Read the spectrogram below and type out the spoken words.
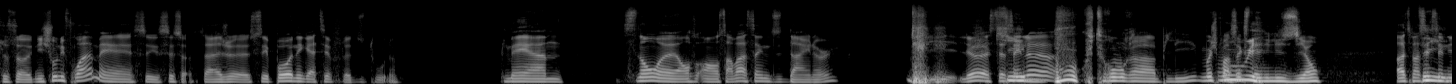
c'est ça. Ni chaud ni froid, mais c'est ça. ça c'est pas négatif là, du tout. Là. Mais euh, sinon, euh, on, on s'en va à la scène du diner. Puis là, cette Qui scène-là. est beaucoup trop rempli. Moi, je pensais que c'était une illusion. Ah, tu pensais que c'était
